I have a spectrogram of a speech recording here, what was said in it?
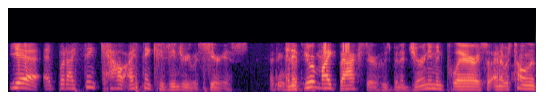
Yeah, and- but I think Cal, I think his injury was serious. I think. And so if you're. Mike Baxter, who's been a journeyman player, so and I was telling,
